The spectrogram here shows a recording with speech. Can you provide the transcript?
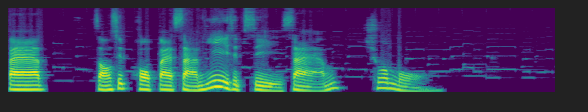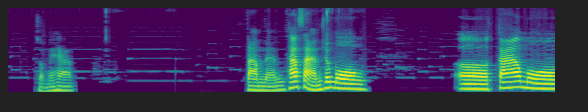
8 26 8 3 24 3 ชั่วโมง จบไหมครับ ตามนั้นถ้า 3 ชั่วโมง เอ่อ9โมง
